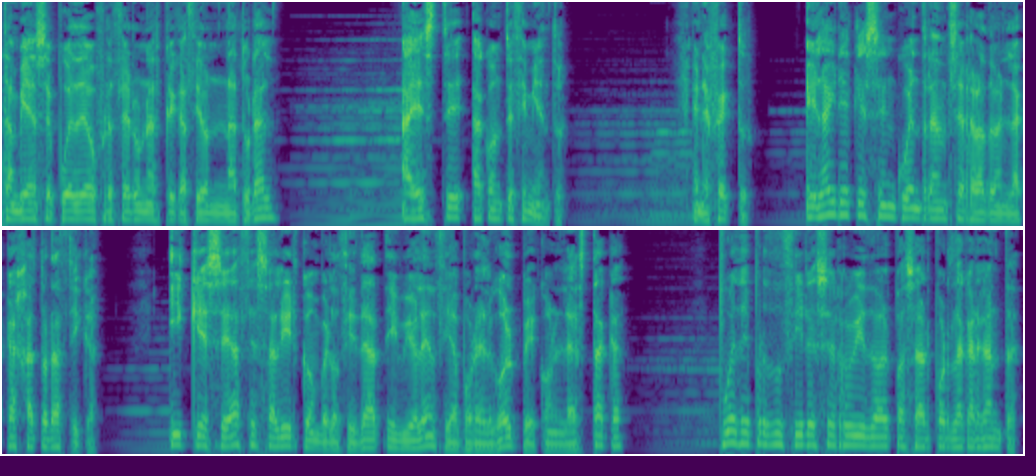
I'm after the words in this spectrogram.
También se puede ofrecer una explicación natural a este acontecimiento. En efecto, el aire que se encuentra encerrado en la caja torácica y que se hace salir con velocidad y violencia por el golpe con la estaca, puede producir ese ruido al pasar por la garganta.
